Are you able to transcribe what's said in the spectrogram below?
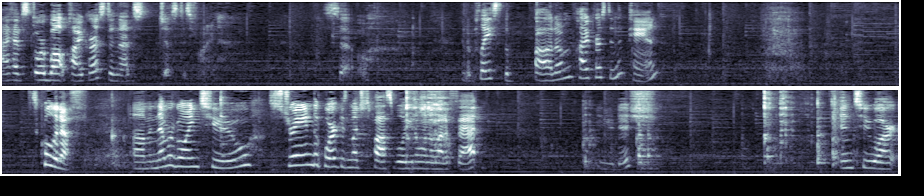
I have store-bought pie crust and that's just as fine. So, I'm going to place the bottom pie crust in the pan. It's cool enough. Um, and then we're going to strain the pork as much as possible. You don't want a lot of fat in your dish. Into our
